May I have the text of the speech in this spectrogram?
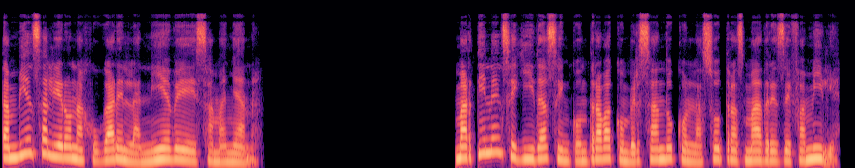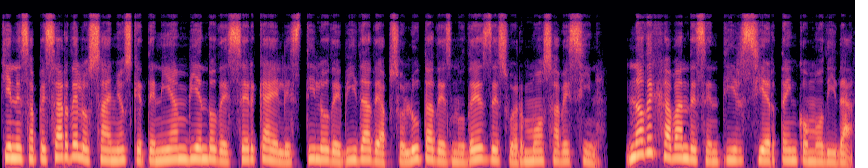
también salieron a jugar en la nieve esa mañana. Martín enseguida se encontraba conversando con las otras madres de familia, quienes a pesar de los años que tenían viendo de cerca el estilo de vida de absoluta desnudez de su hermosa vecina, no dejaban de sentir cierta incomodidad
